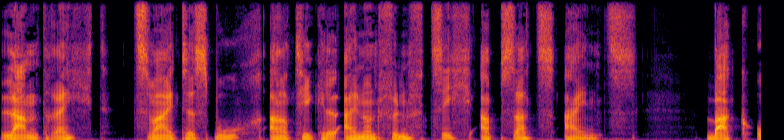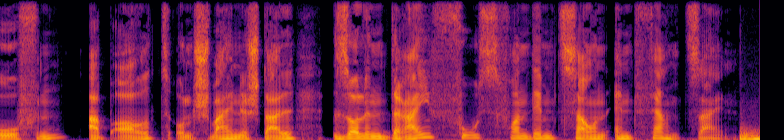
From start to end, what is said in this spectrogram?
Landrecht, zweites Buch, Artikel 51 Absatz 1. Backofen, Abort und Schweinestall sollen drei Fuß von dem Zaun entfernt sein.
